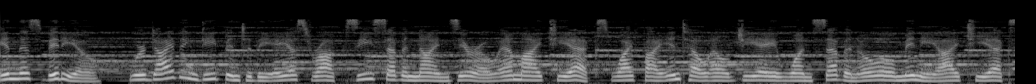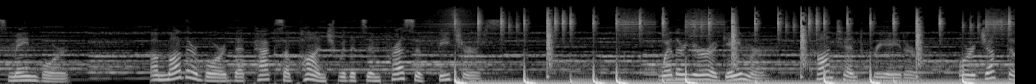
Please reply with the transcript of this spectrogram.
In this video, we're diving deep into the ASRock Z790 MITX Wi-Fi Intel LGA 1700 Mini ITX mainboard. A motherboard that packs a punch with its impressive features. Whether you're a gamer, content creator, or just a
